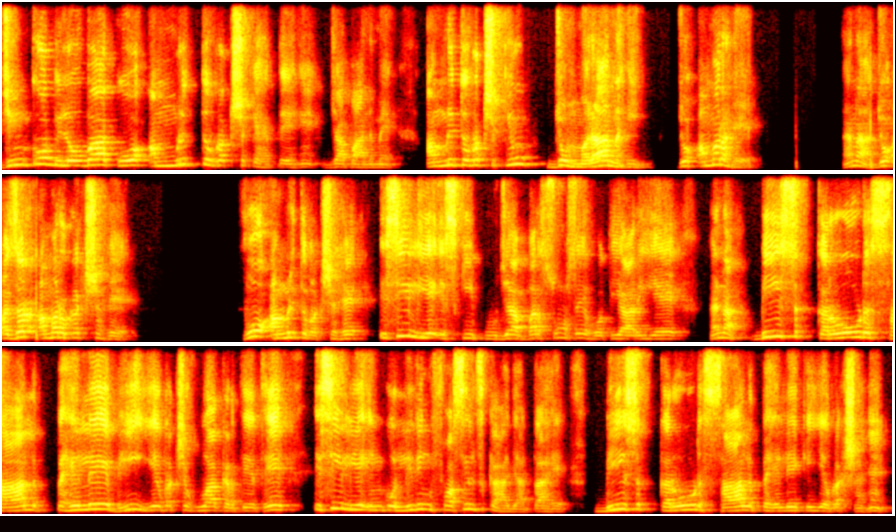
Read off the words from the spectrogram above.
जिंको बिलोबा को अमृत वृक्ष कहते हैं, जापान में। अमृत वृक्ष क्यों? जो मरा नहीं, जो अमर है है ना? जो अजर अमर वृक्ष है। वो अमृत वृक्ष है, इसीलिए इसकी पूजा बरसों से होती आ रही है है ना? बीस करोड़ साल पहले भी ये वृक्ष हुआ करते थे, इसीलिए इनको लिविंग फॉसिल्स कहा जाता है। बीस करोड़ साल पहले के ये वृक्ष हैं,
